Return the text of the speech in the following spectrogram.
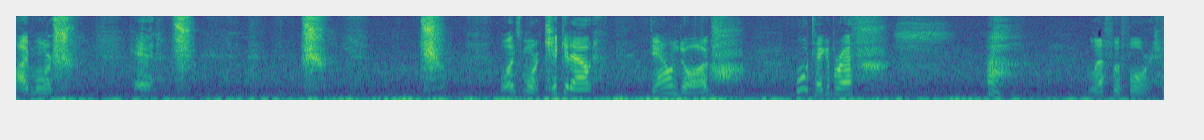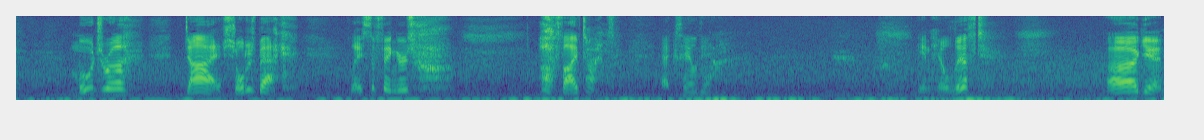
Five more. And once more. Kick it out. Down dog. Woo, take a breath. Left foot forward. Mudra dive. Shoulders back. Lace the fingers. Five times. Exhale down. Inhale, lift. Again.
